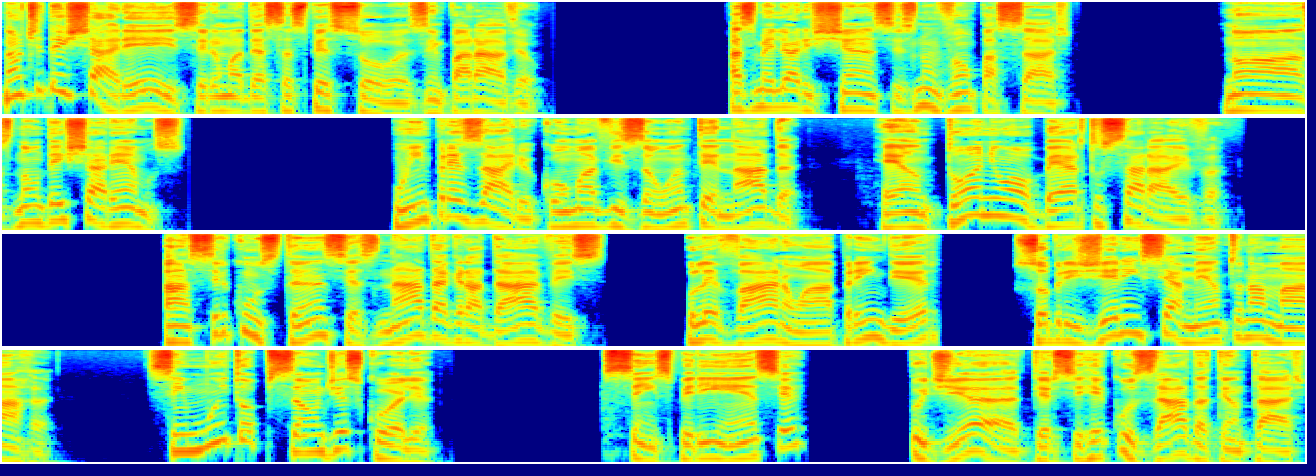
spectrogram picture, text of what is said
Não te deixarei ser uma dessas pessoas, imparável. As melhores chances não vão passar. Nós não deixaremos. Um empresário com uma visão antenada é Antônio Alberto Saraiva. As circunstâncias nada agradáveis o levaram a aprender sobre gerenciamento na marra, sem muita opção de escolha. Sem experiência, podia ter se recusado a tentar.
